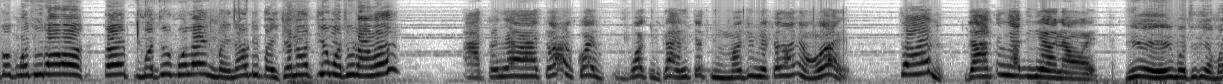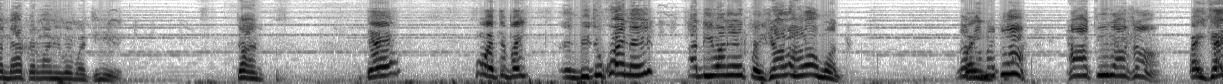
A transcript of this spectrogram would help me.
કોઈક મજૂર આવે? તો મજૂર બોલાય ને મહિના સુધી પૈસા ના થયું મજૂર આવે? આ તો લ્યા તો કોઈ બોત ગાડી તો મજૂર નીકળવાનો હોય. ચાન જાતે યાદી દેવાના હોય. એ એવી મજૂરી અમારે ના કરવાની હોય બધી. ચાન તે? શું હતું ભાઈ? બીજું કોઈ નહીં. આ દિવાળી પૈસા આલો હળો મન. રહ્યા છો. પૈસા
